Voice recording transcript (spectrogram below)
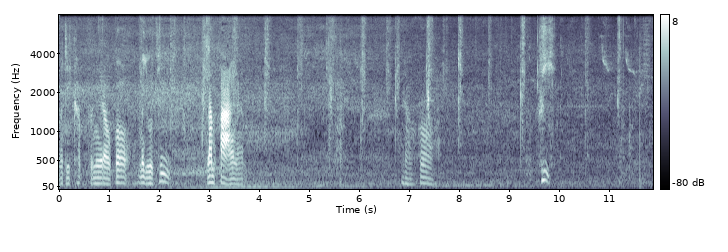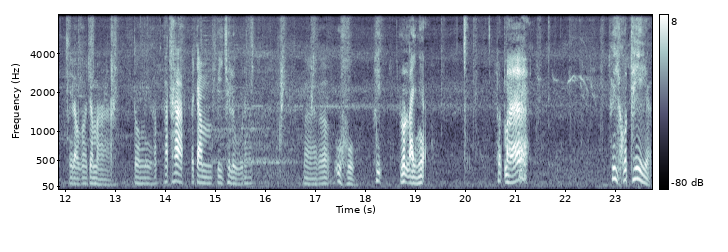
วัสดีครับ วันนี้เราก็มาอยู่ที่ลำปางนะครับ เราก็เฮ้ยนี่เราก็จะมาตรงนี้ครับ พระธาตุประจำปีฉลูนะครับ มาก็โอ้โหเฮ้ยรถอะไรเนี่ยรถม้าเฮ้ยโคตรเท่อะ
